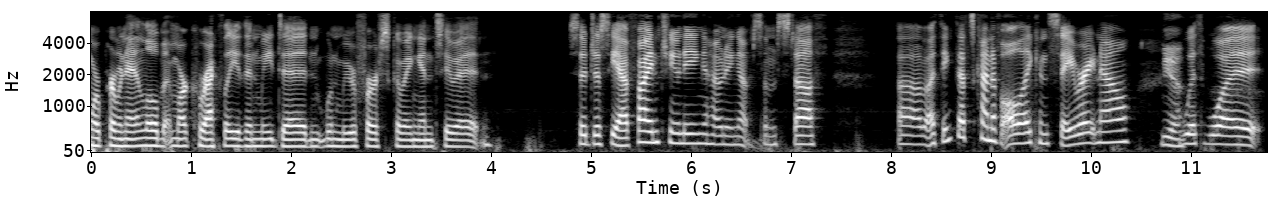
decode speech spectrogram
more permanent, a little bit more correctly than we did when we were first going into it. So just yeah, fine tuning, honing up some stuff. Um, I think that's kind of all I can say right now Yeah, with what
